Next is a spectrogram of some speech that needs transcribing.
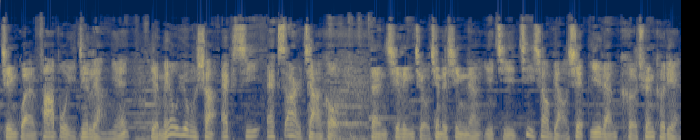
尽管发布已经两年，也没有用上 X 一、X 二架构，但麒麟九千的性能以及绩效表现依然可圈可点。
